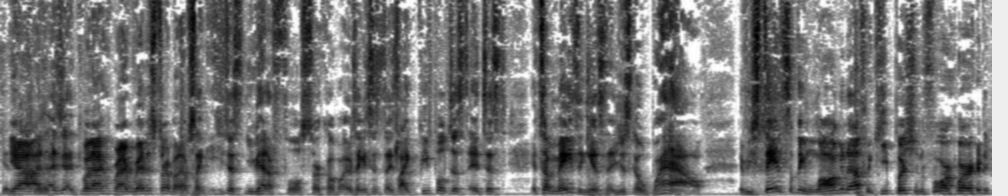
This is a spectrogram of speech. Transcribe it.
Good Yeah, I. I, when, I, when I read the story about it, I was like, he just you had a full circle. It was like it's just it's like people just it's just it's amazing, isn't it? You just go, wow. If you stay in something long enough and keep pushing forward,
